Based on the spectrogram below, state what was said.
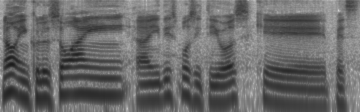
No, incluso hay, hay dispositivos que pues,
